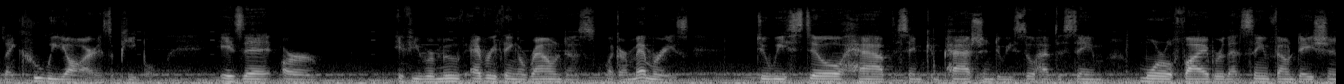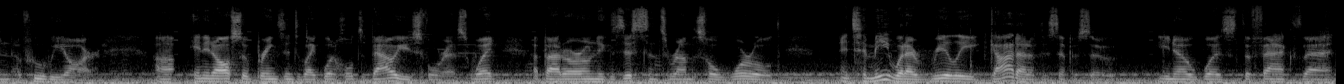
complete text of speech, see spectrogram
like who we are as a people. Is it our, if you remove everything around us, like our memories, do we still have the same compassion? Do we still have the same moral fiber, that same foundation of who we are? Uh, and it also brings into like what holds values for us what about our own existence around this whole world and to me, what I really got out of this episode, you know, was the fact that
